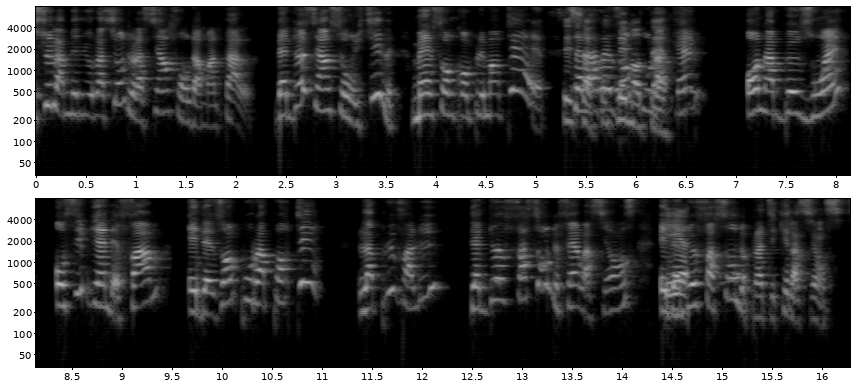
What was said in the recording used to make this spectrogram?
sur l'amélioration de la science fondamentale. Les deux sciences sont utiles, mais elles sont complémentaires. C'est la raison pour laquelle on a besoin aussi bien des femmes et des hommes pour apporter la plus-value des deux façons de faire la science et, des deux façons de pratiquer la science.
